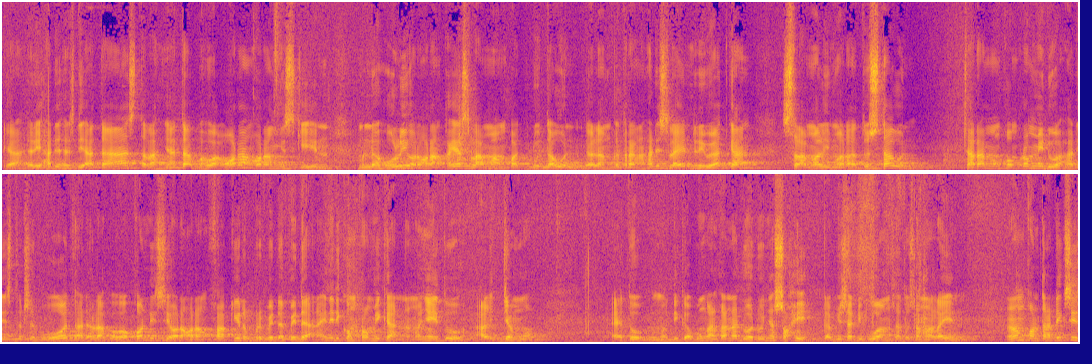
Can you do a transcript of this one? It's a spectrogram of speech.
Ya, dari hadis-hadis di atas telah nyata bahwa orang-orang miskin mendahului orang-orang kaya selama 40 tahun. Dalam keterangan hadis lain diriwayatkan selama 500 tahun. Cara mengkompromi dua hadis tersebut adalah bahwa kondisi orang-orang fakir berbeda-beda. Nah, ini dikompromikan namanya itu al-jamu. Yaitu digabungkan karena dua-duanya sahih, nggak bisa dibuang satu sama lain. Memang kontradiksi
